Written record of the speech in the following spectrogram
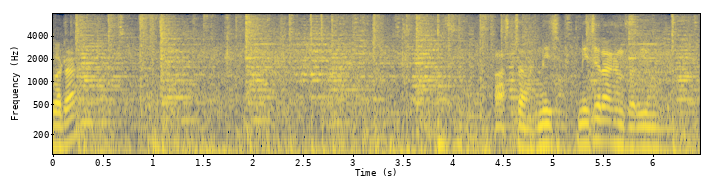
কটা পাঁচটা নিচে রাখেন স্যার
